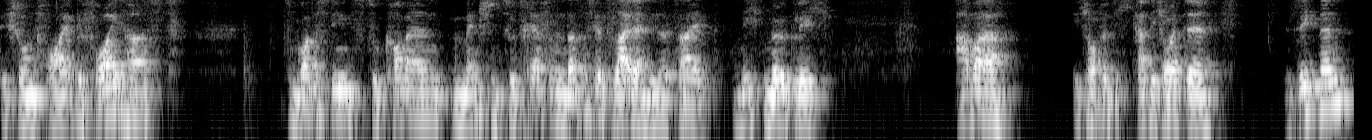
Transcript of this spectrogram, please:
dich schon freu, gefreut hast, zum Gottesdienst zu kommen, Menschen zu treffen. Das ist jetzt leider in dieser Zeit nicht möglich. Aber ich hoffe, ich kann dich heute segnen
